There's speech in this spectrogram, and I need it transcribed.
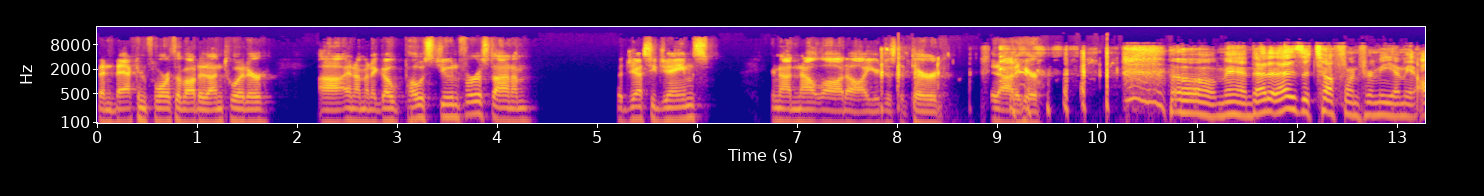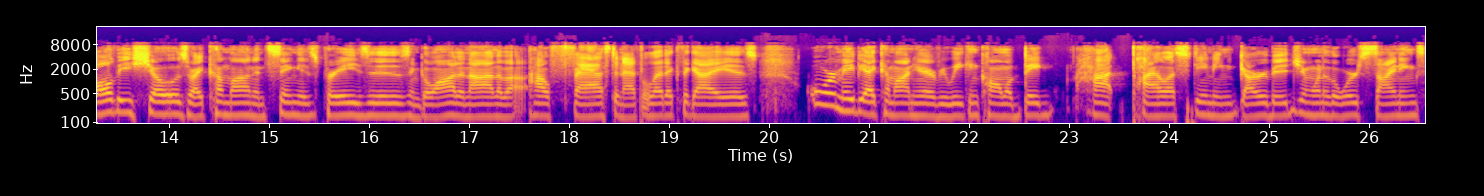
been back and forth about it on Twitter, uh, and I'm going to go post June first on him. But Jesse James, you're not an outlaw at all. You're just a turd. Get out of here. oh man, that that is a tough one for me. I mean, all these shows where I come on and sing his praises and go on and on about how fast and athletic the guy is, or maybe I come on here every week and call him a big hot pile of steaming garbage and one of the worst signings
